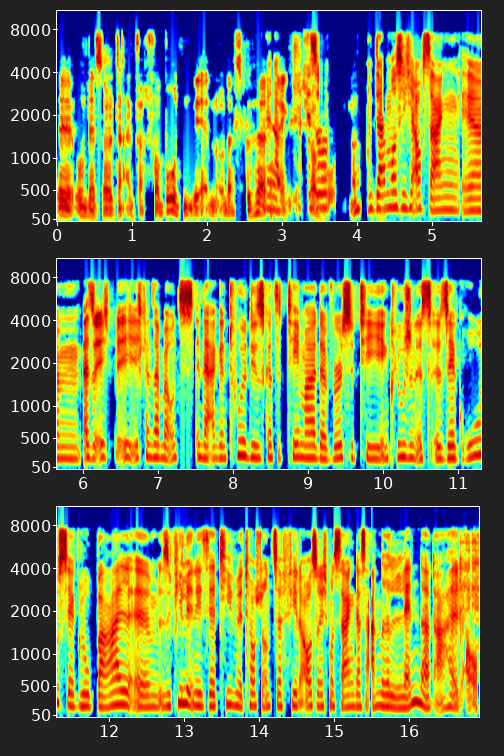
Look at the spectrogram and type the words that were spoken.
Äh, und das sollte einfach verboten werden oder es gehört ja, eigentlich also, verboten. Ne? Und da muss ich auch sagen, ähm, also ich, ich kann sagen, bei uns in der Agentur dieses ganze Thema Diversity, Inclusion ist äh, sehr groß, sehr global, ähm, also viele Initiativen, wir tauschen uns da viel aus und ich muss sagen, dass andere Länder da halt auch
